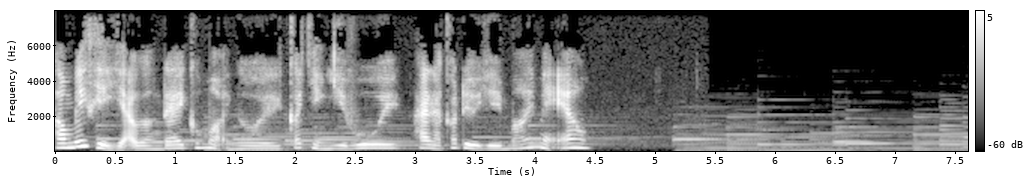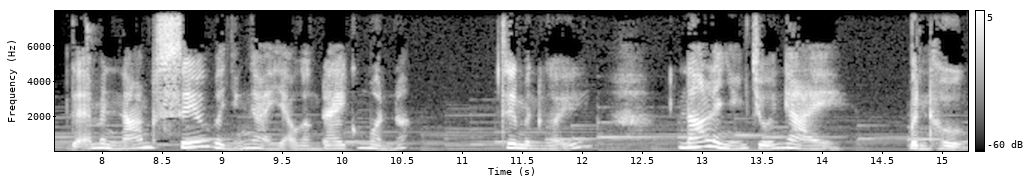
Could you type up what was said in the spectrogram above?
không biết thì dạo gần đây của mọi người có chuyện gì vui hay là có điều gì mới mẻ không? Để mình nói một xíu về những ngày dạo gần đây của mình á thì mình nghĩ nó là những chuỗi ngày bình thường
